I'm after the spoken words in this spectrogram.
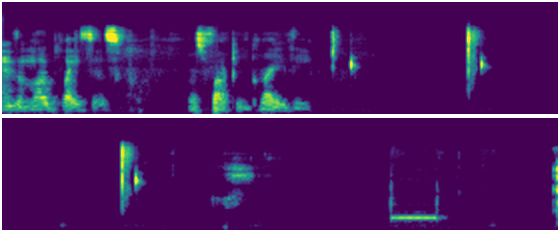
In low places. It's fucking crazy.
